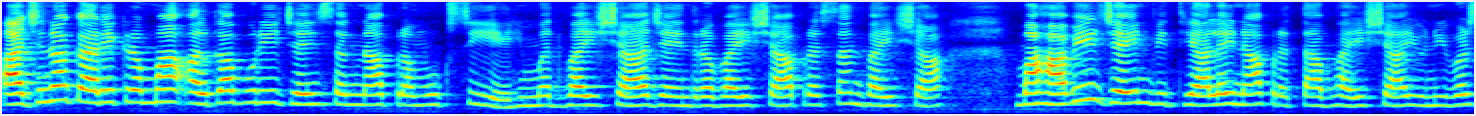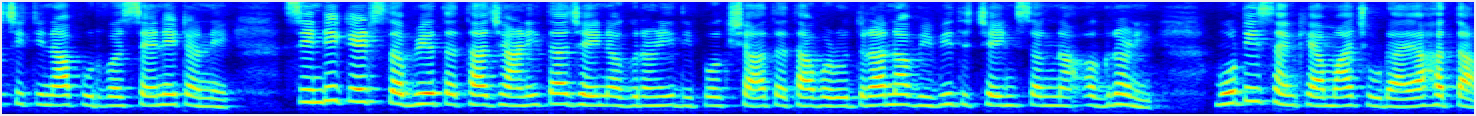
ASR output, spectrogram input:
આજના કાર્યક્રમમાં અલકાપુરી જૈન સંઘના પ્રમુખ સીએ હિંમતભાઈ શાહ, જયેન્દ્રભાઈ શાહ પ્રશાંતભાઈ શાહ મહાવીર જૈન વિદ્યાલયના પ્રતાપભાઈ શાહ યુનિવર્સિટીના પૂર્વ સેનેટ અને સિન્ડિકેટ સભ્ય તથા જાણીતા જૈન અગ્રણી દીપક શાહ તથા વડોદરાના વિવિધ જૈન સંઘના અગ્રણી મોટી સંખ્યામાં જોડાયા હતા.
